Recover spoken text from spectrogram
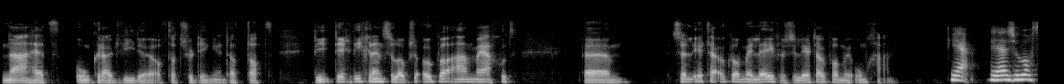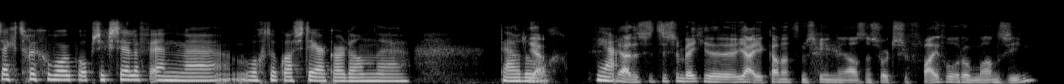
na het onkruidwieden of dat soort dingen. Dat, dat, die, tegen die grenzen loopt ze ook wel aan. Maar ja, goed. ehm, ze leert daar ook wel mee leven. Ze leert daar ook wel mee omgaan. Ja. ja, ze wordt echt teruggeworpen op zichzelf en eh, wordt ook wel sterker dan eh, daardoor. Ja. Ja. Ja, dus het is een beetje. Ja, je kan het misschien als een soort survival roman zien.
